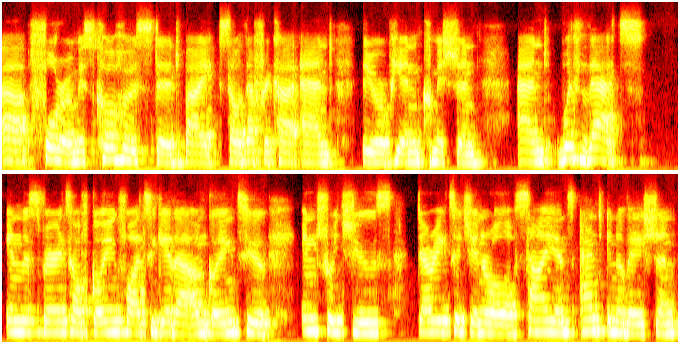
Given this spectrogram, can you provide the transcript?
uh, forum is co-hosted by South Africa and the European Commission. And with that, in the spirit of going far together, I'm going to introduce Director General of Science and Innovation,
